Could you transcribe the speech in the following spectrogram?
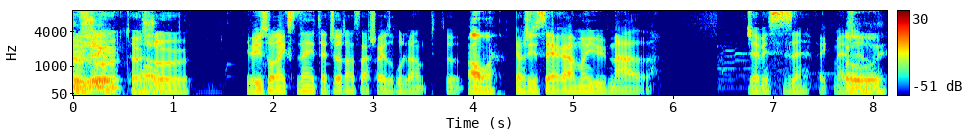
te jure, je te jure. Il avait eu son accident, il était déjà dans sa chaise roulante, puis tout. Ah ouais? Quand j'ai serré la main, il a eu mal. J'avais 6 ans, fait que Ah imagine. ouais.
